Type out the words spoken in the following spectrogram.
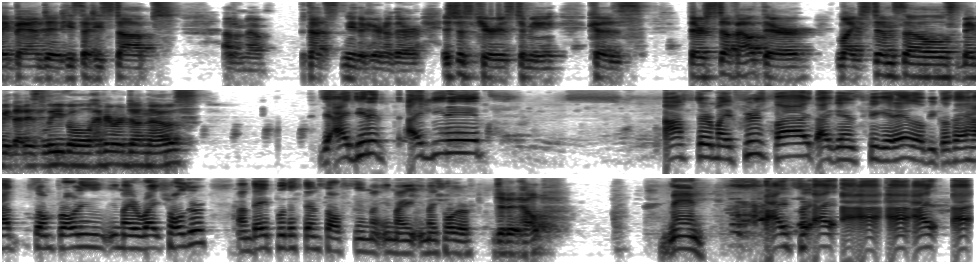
they banned it. He said he stopped. I don't know, but that's neither here nor there. It's just curious to me because there's stuff out there like stem cells, maybe that is legal. Have you ever done those? Yeah, I did it. I did it after my first fight against Figueiredo because I had some problem in my right shoulder and they put the stem cells in my in my in my shoulder. Did it help? Man, I I I I I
